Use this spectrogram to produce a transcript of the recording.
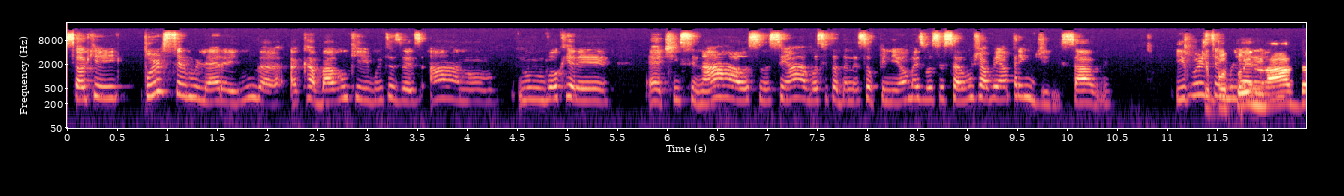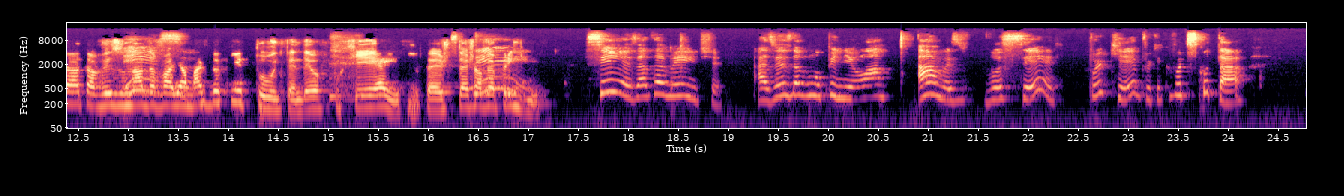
Só que, por ser mulher ainda, acabavam que muitas vezes, ah, não, não vou querer é, te ensinar, ou assim, ah, você tá dando essa opinião, mas você só é um jovem aprendiz, sabe? E por tipo, ser mulher. Tu nada, talvez o isso. nada valha mais do que tu, entendeu? Porque é isso, tu é, tu é jovem aprendiz. Sim, exatamente. Às vezes dá uma opinião lá, ah, mas você, por quê? Por que, que eu vou te escutar?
